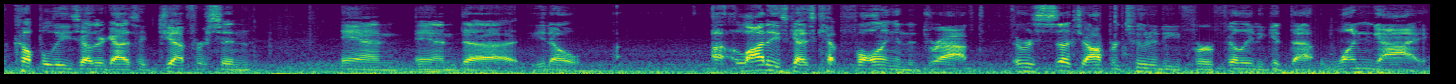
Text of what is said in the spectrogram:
a couple of these other guys like Jefferson and and uh, you know a lot of these guys kept falling in the draft there was such opportunity for Philly to get that one guy,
